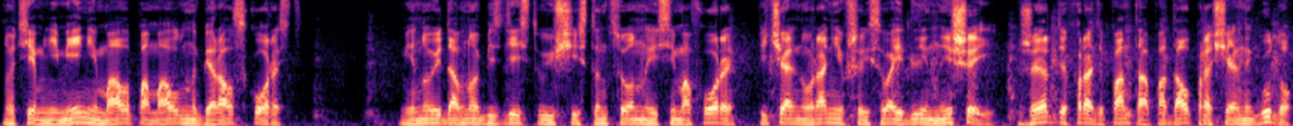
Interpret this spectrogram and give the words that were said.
но тем не менее мало-помалу набирал скорость. Минуя давно бездействующие станционные семафоры, печально уронившие свои длинные шеи, Жердев ради понта подал прощальный гудок.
